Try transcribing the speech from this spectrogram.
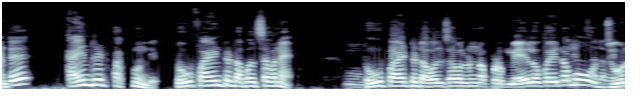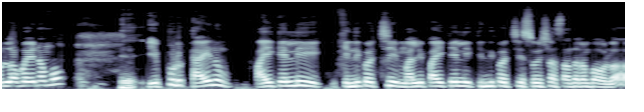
అంటే కైన్ రేట్ తక్కువ ఉంది. టూ పాయింట్ డబల్ సెవెనే టూ పాయింట్ డబల్ సెవెన్ ఉన్నప్పుడు మేలో పోయినాము జూన్లో పోయినాము. ఇప్పుడు కైన్ పైకి వెళ్ళి కిందికి వచ్చి మళ్ళీ పైకి వెళ్ళి కిందికి వచ్చి చూసిన సందర్భంలో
